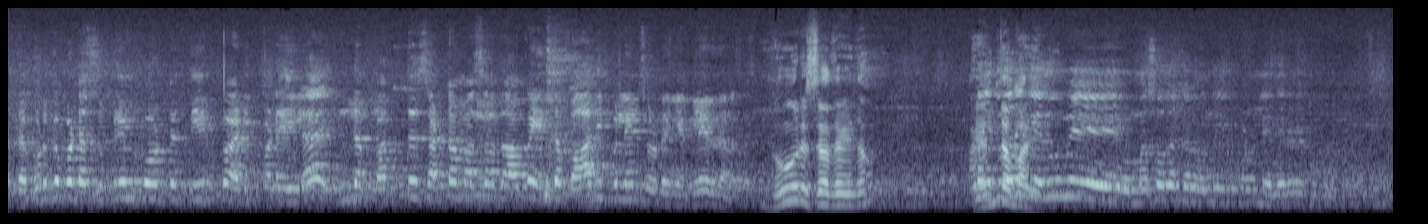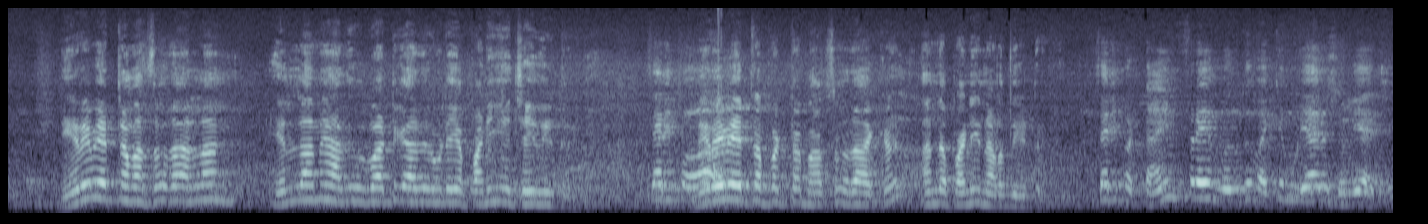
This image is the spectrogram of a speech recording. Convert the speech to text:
இந்த கொடுக்கப்பட்ட சுப்ரீம் கோர்ட் தீர்ப்பு அடிப்படையில இந்த பத்து சட்ட மசோதாவுக்கும் எந்த பாதிப்பு இல்லைன்னு சொல்றீங்க. கிளியர் தானே? சார் நூறு சதவீதம். எந்த எதுவுமே மசோதாக்கள் வந்து நிறைவேற்ற மசோதாலாம் எல்லாமே அது பாட்டுக்கு அதனுடைய பணியை செய்துக்கிட்டு இருக்கு. சரி இப்போ நிறைவேற்றப்பட்ட மசோதாக்கள் அந்த பணி நடந்துகிட்டு இருக்கு. சரி இப்போ டைம் ஃப்ரேம் வந்து வைக்க முடியாதுன்னு சொல்லியாச்சு.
